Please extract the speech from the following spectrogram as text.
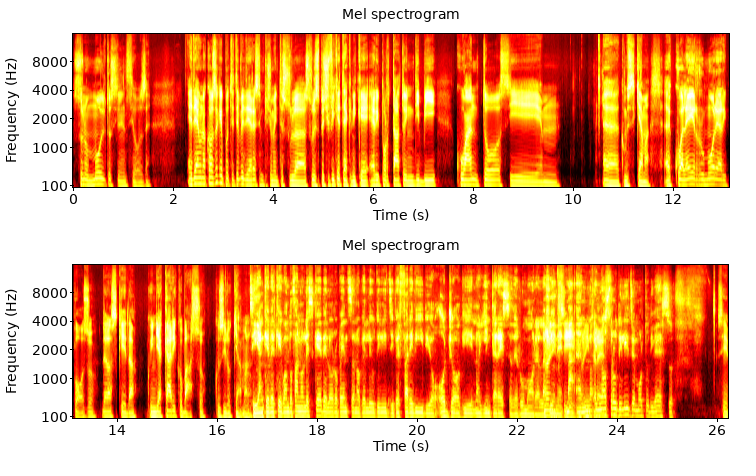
sono molto silenziose ed è una cosa che potete vedere semplicemente sul, sulle specifiche tecniche, è riportato in DB quanto si... Mm, eh, come si chiama? Eh, qual è il rumore a riposo della scheda, quindi a carico basso, così lo chiamano. Sì, anche perché quando fanno le schede loro pensano che le utilizzi per fare video o giochi, non gli interessa del rumore alla non fine, sì, ma eh, il nostro utilizzo è molto diverso. Sì,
